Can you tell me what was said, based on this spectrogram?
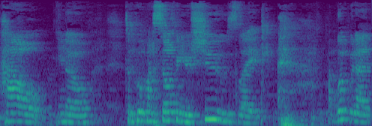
how you know to put myself in your shoes, like. What would I?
